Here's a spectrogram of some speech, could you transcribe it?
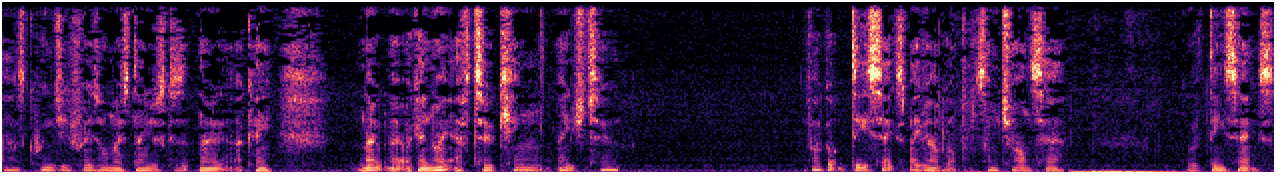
As Queen G3 is almost dangerous because no, okay, no, no, okay, Knight F2, King H2. If I've got D6, maybe I've got some chance here with D6.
